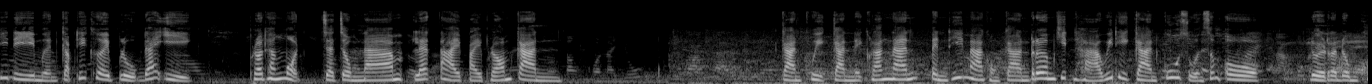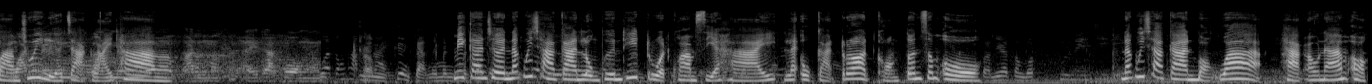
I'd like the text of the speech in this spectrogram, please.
ที่ดีเหมือนกับที่เคยปลูกได้อีก เพราะทั้งหมดจะจมน้ำและตายไปพร้อมกัน การคุยกันในครั้งนั้นเป็นที่มาของการเริ่มคิดหาวิธีการกู้สวนส้มโอ โดยระดมความช่วยเหลือจากหลายทาง มีการเชิญนักวิชาการลงพื้นที่ตรวจความเสียหายและโอกาสรอดของต้นส้มโอนักวิชาการบอกว่าหากเอาน้ำออก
